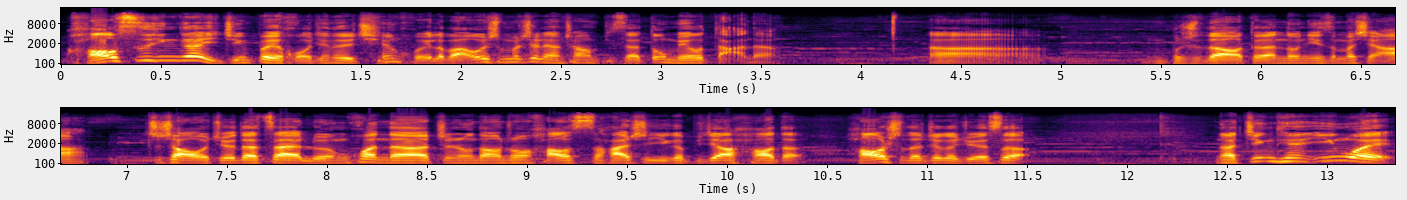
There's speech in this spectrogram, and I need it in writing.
豪斯应该已经被火箭队签回了吧？为什么这两场比赛都没有打呢？啊？不知道德安东尼怎么想啊？至少我觉得在轮换的阵容当中，豪斯还是一个比较好的好使的这个角色。那今天因为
